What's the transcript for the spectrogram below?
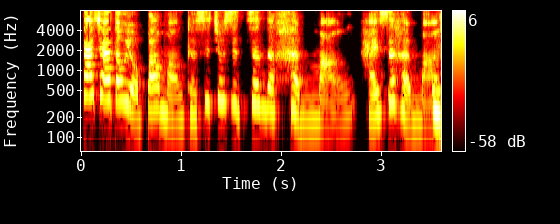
大家都有帮忙，可是就是真的很忙，还是很忙。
